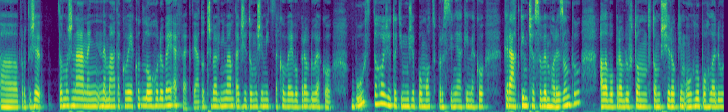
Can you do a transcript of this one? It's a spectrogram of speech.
uh, protože to možná ne, nemá takový jako dlouhodobý efekt. Já to třeba vnímám tak, že to může mít takový opravdu jako boost toho, že to ti může pomoct prostě nějakým jako krátkým časovým horizontu, ale opravdu v tom, v tom širokém úhlu pohledu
